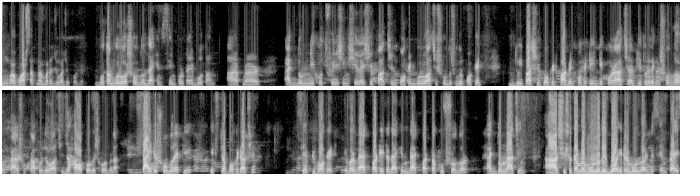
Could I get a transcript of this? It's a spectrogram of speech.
ইমো বা হোয়াটসঅ্যাপ নাম্বারে যোগাযোগ করবেন। বোতামগুলো সুন্দর। দেখেন সিম্পল টাইপ বোতাম। আর আপনার একদম নিখুঁত ফিনিশিং সেলাই সে পাচ্ছেন। পকেটগুলো আছে সুন্দর সুন্দর পকেট দুই পাশে পকেট পাবেন পকেটে ইনটেক করা আছে আর ভেতরে দেখেন সুন্দর প্যারাশুট কাপড় দেওয়া আছে যা হাওয়া প্রবেশ করবে না। সাইডে সুন্দর একটি এক্সট্রা পকেট আছে সেফটি পকেট এবার ব্যাক পার্ট এটা দেখেন ব্যাক পার্টটা খুব সুন্দর একদম ম্যাচিং আর সে সাথে আমরা মূল্য দেখব এটার মূল্য আসবে সেম প্রাইস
